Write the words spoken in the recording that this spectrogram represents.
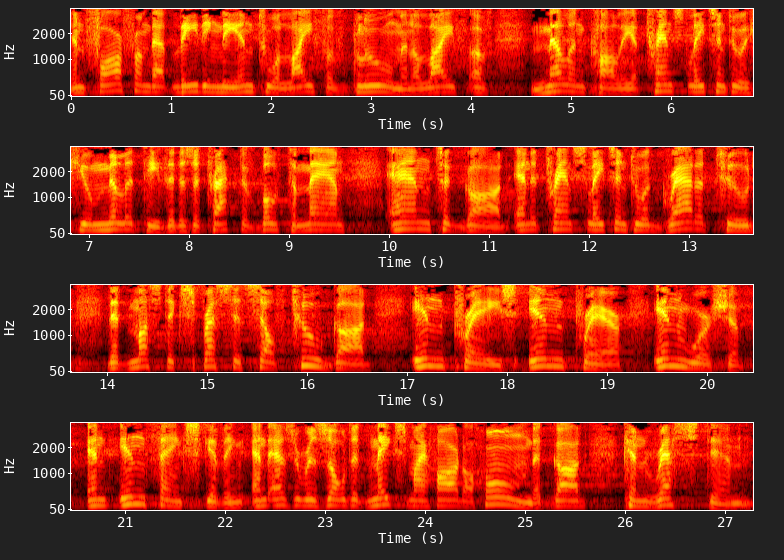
And far from that leading me into a life of gloom and a life of melancholy, it translates into a humility that is attractive both to man and to God. And it translates into a gratitude that must express itself to God in praise, in prayer, in worship and in thanksgiving. And as a result, it makes my heart a home that God can rest in,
